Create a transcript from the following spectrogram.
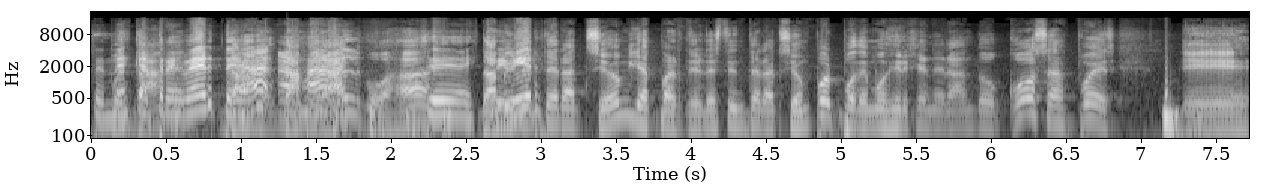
Tenés pues que dame- atreverte, dame, ah, dame ajá. algo, ajá. Sí, dame una interacción y a partir de esta interacción pues, podemos ir generando cosas, pues. Eh,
